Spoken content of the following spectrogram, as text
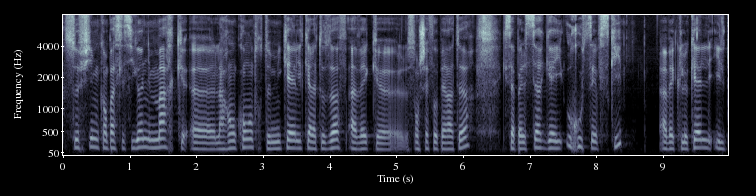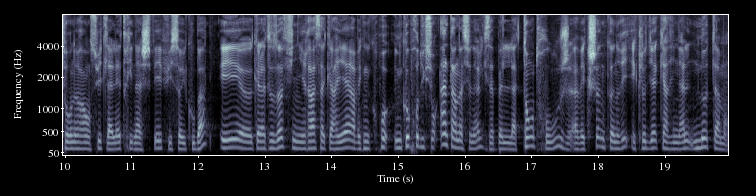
Ce film, Quand passent les cigognes, marque euh, la rencontre de Mikhail Kalatozov avec euh, son chef opérateur, qui s'appelle Sergei Roussevski, avec lequel il tournera ensuite La lettre inachevée, puis Soy Kuba. Et euh, Kalatozov finira sa carrière avec une coproduction internationale qui s'appelle La Tente Rouge, avec Sean Connery et Claudia Cardinal notamment.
